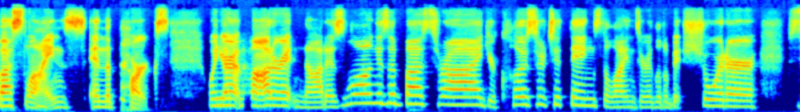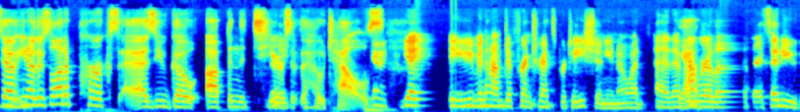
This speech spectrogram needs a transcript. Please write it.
bus lines in the parks. When you're Yep. at moderate, not as long as a bus ride. You're closer to things. The lines are a little bit shorter. So you Mhm. know, there's a lot of perks as you go up in the tiers of the hotels. yeah, yeah you even have different transportation you know at, at Yeah. everywhere like i said you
